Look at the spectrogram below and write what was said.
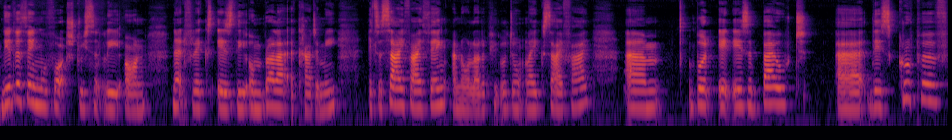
The other thing we've watched recently on Netflix is The Umbrella Academy. It's a sci-fi thing. I know a lot of people don't like sci-fi, um, but it is about uh, this group of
